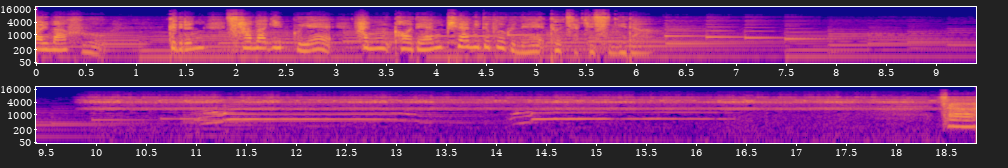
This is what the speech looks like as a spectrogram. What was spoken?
얼마 후 그들은 사막 입구에 한 거대한 피라미드 부근에 도착했습니다. 자,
